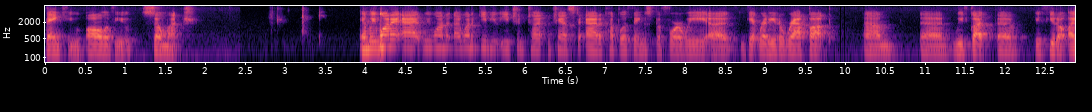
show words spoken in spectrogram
thank you, all of you, so much. And we want to add, we want, I want to give you each a chance to add a couple of things before we uh, get ready to wrap up. Um, uh, we've got, uh, if you don't, I,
